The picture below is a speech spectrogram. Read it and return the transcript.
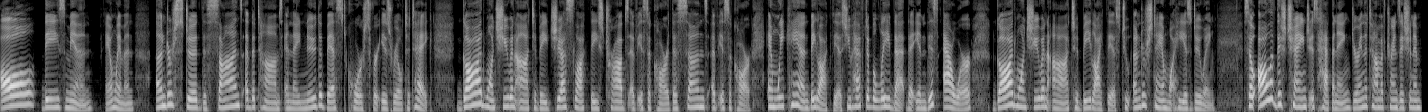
all these men and women understood the signs of the times and they knew the best course for Israel to take. God wants you and I to be just like these tribes of Issachar, the sons of Issachar. And we can be like this. You have to believe that, that in this hour, God wants you and I to be like this, to understand what He is doing. So, all of this change is happening during the time of transition and,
